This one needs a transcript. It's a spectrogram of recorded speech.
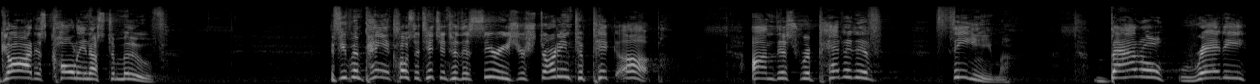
God is calling us to move. If you've been paying close attention to this series, you're starting to pick up on this repetitive theme battle ready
